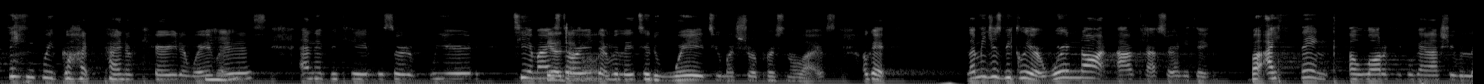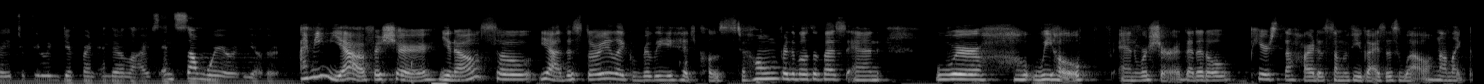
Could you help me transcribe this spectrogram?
think we got kind of carried away mm-hmm. by this, and it became this sort of weird TMI yeah, story definitely. that related way too much to our personal lives. Okay, let me just be clear: we're not outcasts or anything. But I think a lot of people can actually relate to feeling different in their lives in some way or the other. I mean, yeah, for sure, you know? So, yeah, the story like really hit close to home for the both of us and we're we hope and we're sure that it'll pierce the heart of some of you guys as well. Not like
